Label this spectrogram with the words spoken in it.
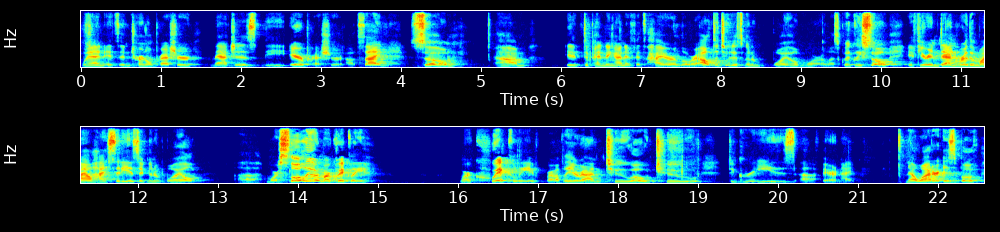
when its internal pressure matches the air pressure outside. So um, it, depending on if it's higher or lower altitude, it's going to boil more or less quickly. So if you're in Denver, the mile high city, is it going to boil uh, more slowly or more quickly? More quickly, probably around 202 degrees uh, Fahrenheit. Now, water is both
